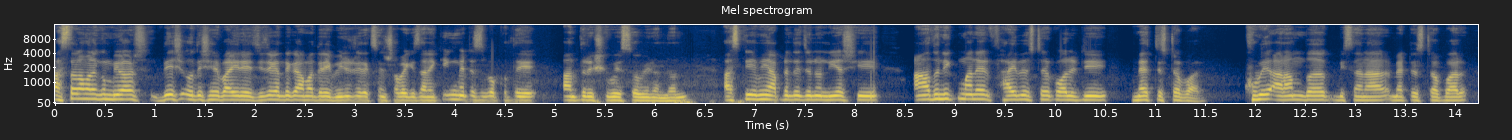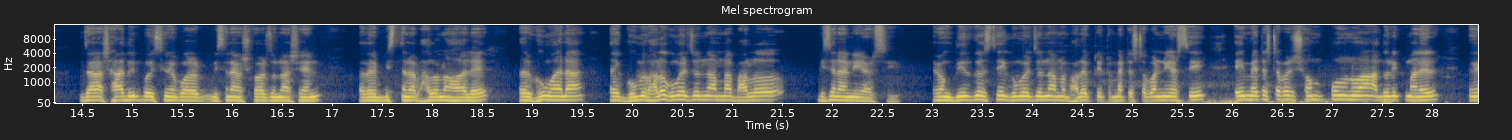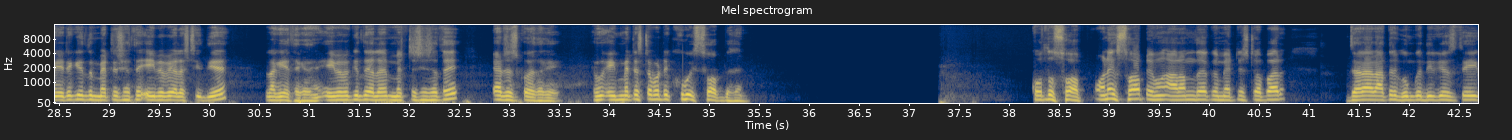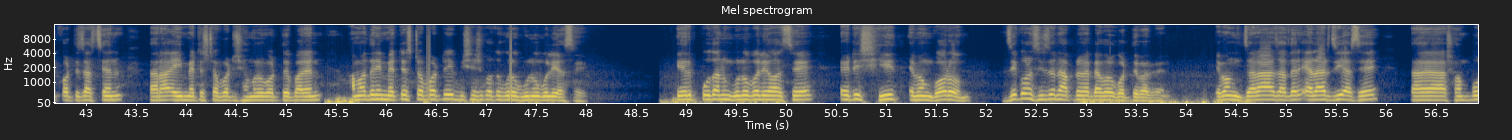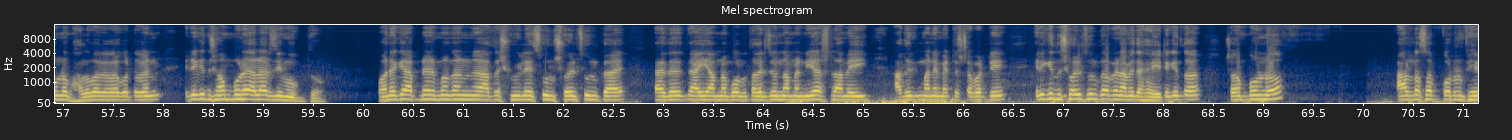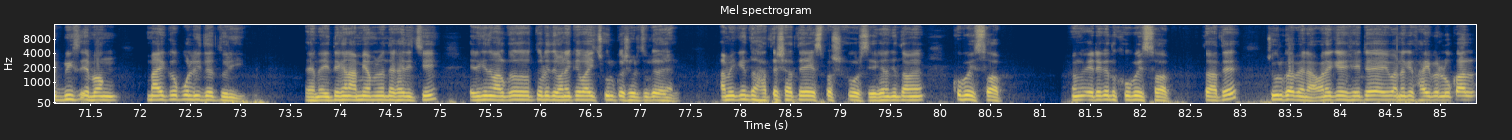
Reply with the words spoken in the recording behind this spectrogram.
আসসালামু আলাইকুম বিয়ার্স দেশ ও দেশের বাইরে যে যেখান থেকে আমাদের এই ভিডিওটি দেখছেন সবাইকে জানাই কিং ম্যাট্রেসের পক্ষ থেকে আন্তরিক শুভেচ্ছা অভিনন্দন। আজকে আমি আপনাদের জন্য নিয়ে আসি আধুনিক মানের five star quality mattress topper. খুবই আরামদায়ক বিছানা ম্যাট্রেস টপার। যারা সারাদিন পরিশ্রমের পর বিছানায় শোয়ার জন্য আসেন, তাদের বিছানা ভালো না হলে তাদের ঘুম হয় না। তাই ঘুমে ভালো ঘুমের জন্য আমরা ভালো বিছানা নিয়ে আসছি এবং দীর্ঘস্থায়ী ঘুমের জন্য আমরা ভালো একটি ম্যাট্রেস টপার নিয়ে আসছি। এই ম্যাট্রেস টপার সম্পূর্ণ আধুনিক মানের এটা কিন্তু ম্যাটের সাথে এইভাবে এলাস্টিক দিয়ে লাগিয়ে থাকে। এইভাবে কিন্তু ম্যাট্রেসের সাথে অ্যাডজাস্ট করে থাকে। এবং এই ম্যাট্রেস টপারটি খুবই সফট দেখেন। কত সফট অনেক সফট এবং আরামদায়ক ম্যাট্রেস টপার। যারা রাতের ঘুমকে দীর্ঘস্থায়ী করতে চাচ্ছেন, তারা এই ম্যাট্রেস টপারটি সংগ্রহ করতে পারেন। আমাদের এই ম্যাট্রেস টপারটি বিশেষ কতগুলো গুণবলী আছে? এর প্রধান গুণবলী হচ্ছে, এটি শীত এবং গরম যে কোনো সিজনে আপনারা ব্যবহার করতে পারবেন। এবং যারা, যাদের অ্যালার্জি আছে, তারা সম্পূর্ণ ভালোভাবে ব্যবহার করতে পারেন এটা কিন্তু সম্পূর্ণ অ্যালার্জি মুক্ত। অনেকে আপনার মনে করেন রাতে শুইলে চুল, শরীর চুলকায় তাদের তাই আমরা বলব তাদের জন্য আমরা নিয়ে আসলাম এই আধুনিক মানে ম্যাট্রেস টপারটি এটা কিন্তু শরীর চুলকাবে না, আমি দেখাই। এটা কিন্তু সম্পূর্ণ আলট্রাসফট কটন ফেব্রিক্স এবং মাইক্রোপলি দিয়ে তৈরি। দেখেন, এই দেখেন আমি আপনাদের দেখা দিচ্ছি। এটা কিন্তু মালকা তৈরি অনেকে ভাই চুলকা, শরীর চুলকা দেখেন। আমি কিন্তু হাতের সাথে স্পর্শ করছি। এখানে কিন্তু আমি খুবই সফট এবং এটা কিন্তু খুবই সফট তো হাতে চুলকাবে না। অনেকে সেটাই, অনেকে ফাইবার লোকাল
